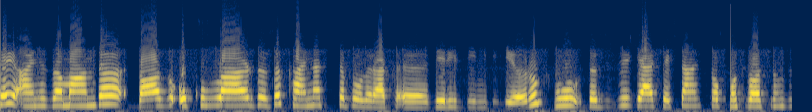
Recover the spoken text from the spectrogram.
şey. Aynı zamanda bazı okullarda da kaynak kitap olarak e, verildiğini biliyorum. Bu da bizi gerçekten çok motivasyonumuzu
